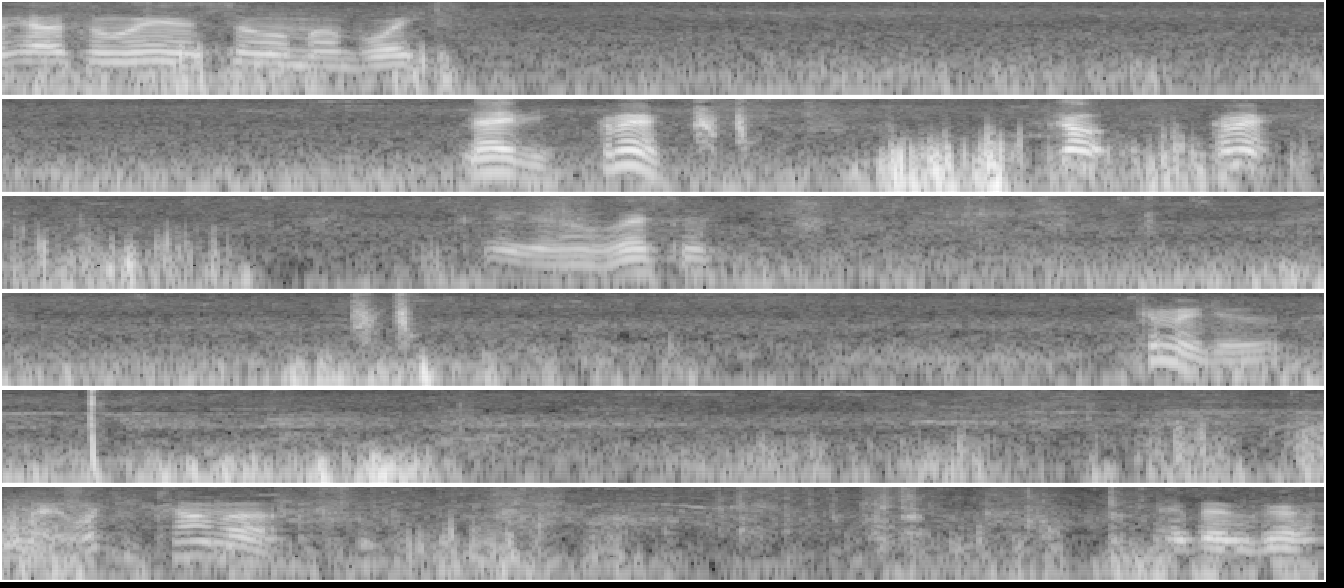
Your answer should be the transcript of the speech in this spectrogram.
We'll have some rain soon, my boy. Navy, come here. Let's go. Come here. Nigga don't listen. Come here, dude. Wait, what you talking about? Hey, baby girl.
